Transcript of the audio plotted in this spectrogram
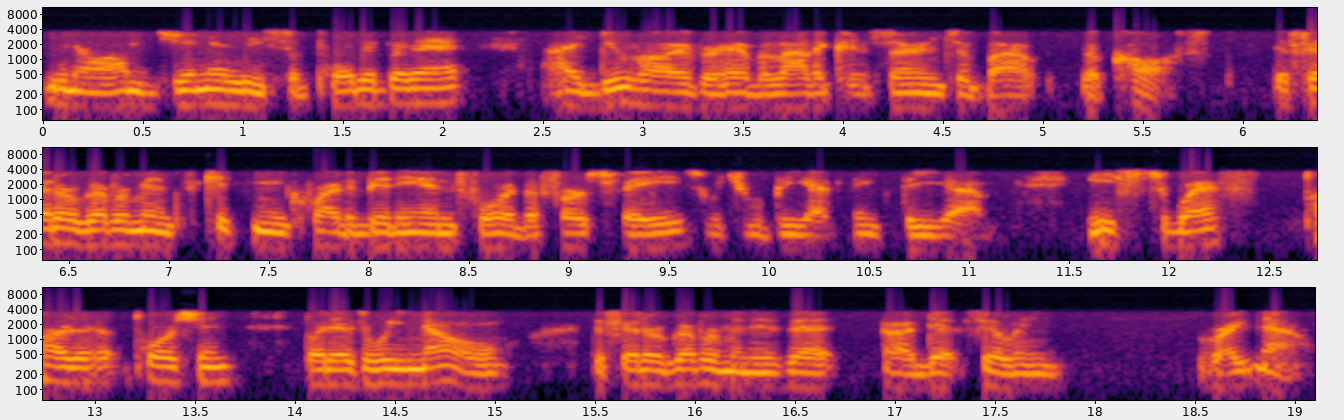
you know, I'm generally supportive of that. I do, however, have a lot of concerns about the cost the federal government's kicking quite a bit in for the first phase, which will be, I think, the uh, east-west part of the portion. But as we know, the federal government is at uh, debt ceiling right now.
